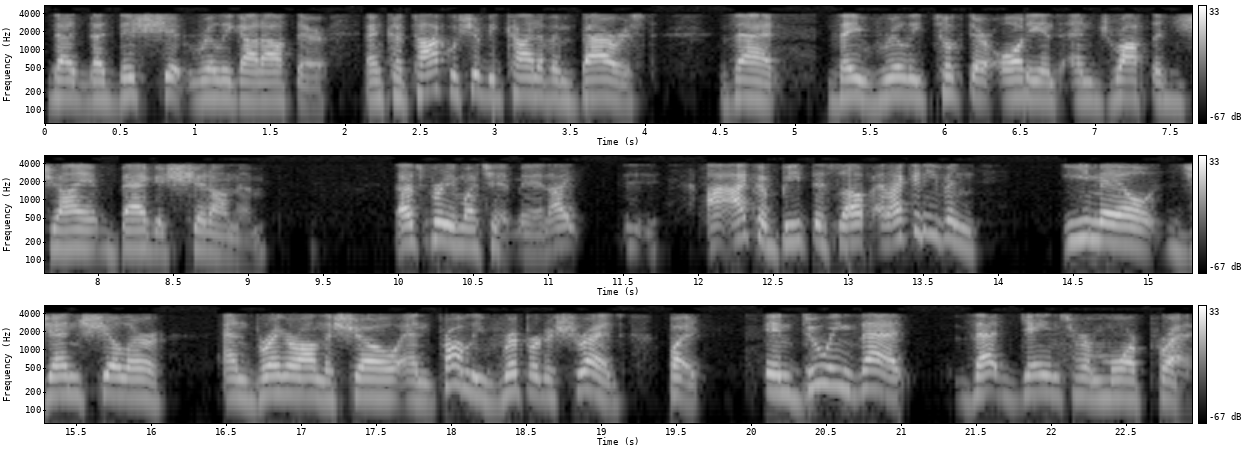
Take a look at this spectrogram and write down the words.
that that this shit really got out there. And Kotaku should be kind of embarrassed that they really took their audience and dropped a giant bag of shit on them. That's pretty much it, man. I I, I could beat this up, and I could even email Jen Schiller and bring her on the show and probably rip her to shreds. But in doing that, that gains her more press.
